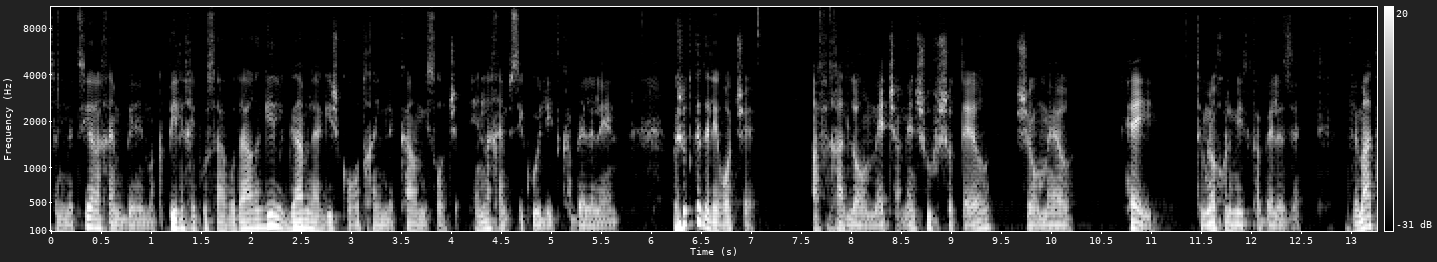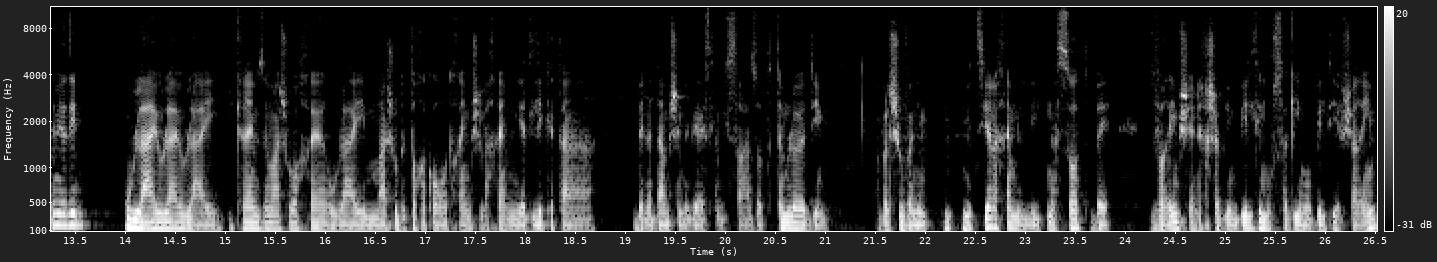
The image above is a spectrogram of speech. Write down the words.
אז אני מציע לכם במקביל לחיפוש העבודה הרגיל, גם להגיש קורות חיים לכמה משרות שאין לכם סיכוי להתקבל אליהן. פשוט כדי לראות שאף אחד לא עומד שם, אין שום שוטר שאומר, היי, hey, אתם לא יכולים להתקבל לזה. ומה אתם יודעים? אולי, אולי, אולי יקרה עם זה משהו אחר, אולי משהו בתוך הקורות חיים שלכם ידליק את הבן אדם שמגייס למשרה הזאת, אתם לא יודעים. אבל שוב, אני מציע לכם להתנסות בדברים שנחשבים בלתי מושגים או בלתי אפשריים,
